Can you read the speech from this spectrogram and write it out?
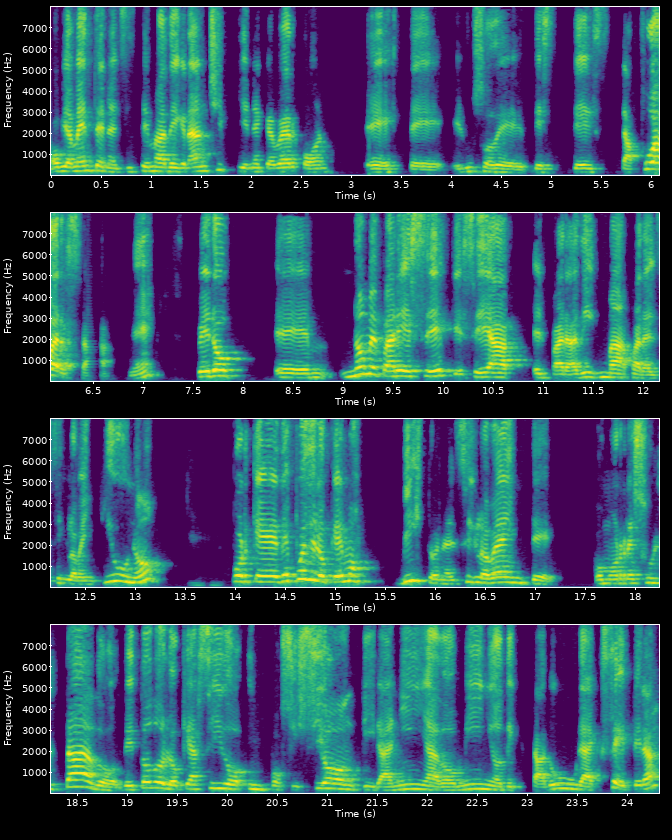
obviamente en el sistema de Gramsci, tiene que ver con este, el uso de, esta fuerza, ¿eh? pero eh, no me parece que sea el paradigma para el siglo XXI, porque después de lo que hemos visto en el siglo XX como resultado de todo lo que ha sido imposición, tiranía, dominio, dictadura, etc.,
